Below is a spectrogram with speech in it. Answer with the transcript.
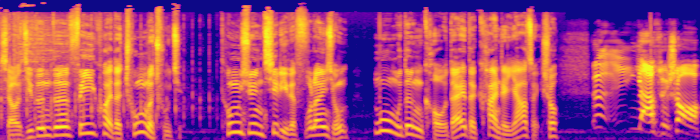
小鸡墩墩飞快地冲了出去，通讯器里的弗兰熊目瞪口呆地看着鸭嘴兽。呃，鸭嘴兽，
